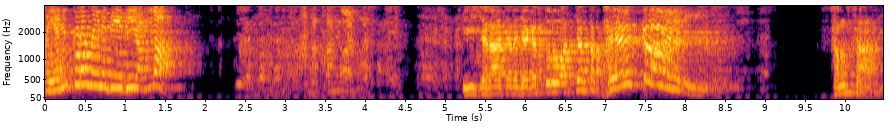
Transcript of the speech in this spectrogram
భయంకరమైనదేది? ఈ చరాచర జగత్తులో అత్యంత భయంకరమైనది సంసారం.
